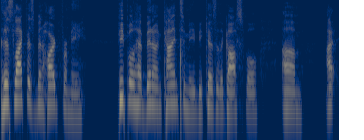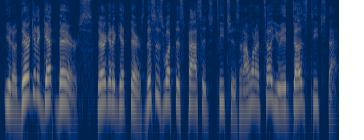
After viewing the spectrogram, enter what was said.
this life has been hard for me. People have been unkind to me because of the gospel. Um, I, you know, they're going to get theirs. They're going to get theirs. This is what this passage teaches. And I want to tell you, it does teach that.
